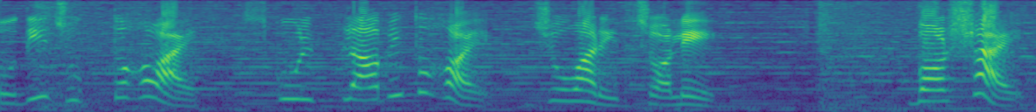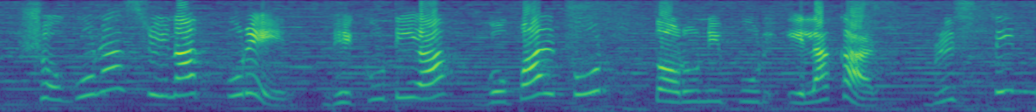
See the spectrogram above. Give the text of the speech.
নদী যুক্ত হওয়ায় স্কুল প্লাবিত হয় জোয়ারের জলে। বর্ষায় সগুনা শ্রীনাথপুরের ভেকুটিয়া, গোপালপুর, তরুণীপুর এলাকার বিস্তীর্ণ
